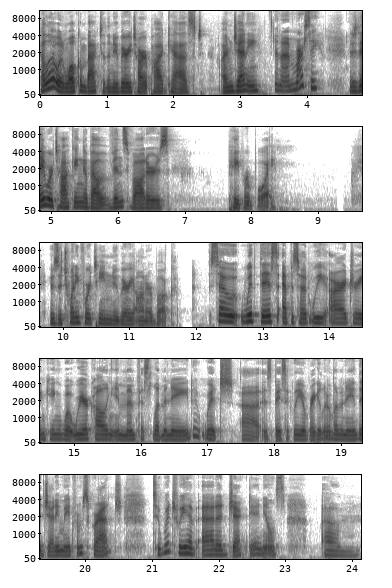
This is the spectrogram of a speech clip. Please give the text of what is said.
Hello, and welcome back to the Newbery Tart Podcast. I'm Jennie, And I'm Marcy. and today we're talking about Vince Vawter's Paperboy. It was a 2014 Newbery Honor book. So, with this episode, we are drinking what we are calling a Memphis lemonade, which uh, is basically a regular lemonade that Jennie made from scratch, to which we have added Jack Daniels. Um,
